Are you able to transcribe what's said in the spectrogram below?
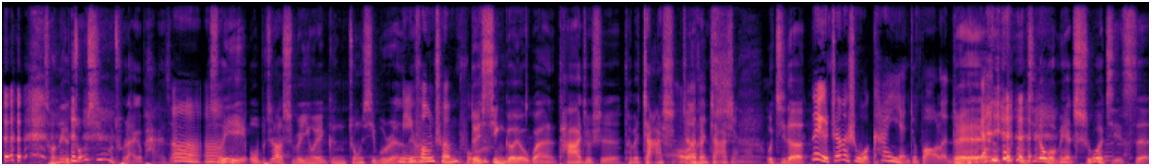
从那个中西部出来个牌子，嗯嗯，所以我不知道是不是因为跟中西部人民风淳朴，对性格有关，他就是特别扎实，真的很扎实。我记得那个真的是我看一眼就饱了对感觉。我记得我们也吃过几次，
